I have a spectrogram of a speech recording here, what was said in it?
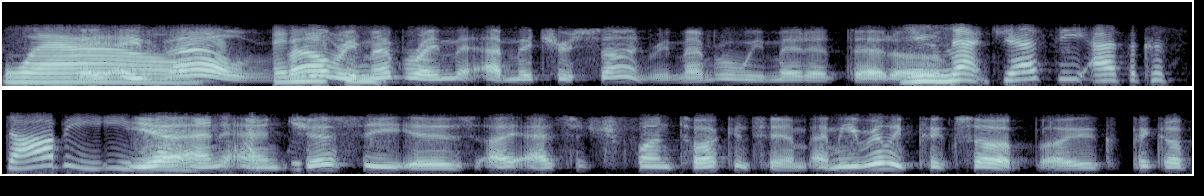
Wow. Hey, hey Val, And Val, you can- remember I met, I met your son. Remember we met at that. Uh, you met Jesse at the Kostabi event. Yeah, and and Jesse is. I had such fun talking to him. I mean, he really picks up. I pick up.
